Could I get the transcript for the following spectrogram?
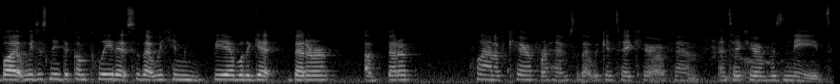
but we just need to complete it so that we can be able to get better a better plan of care for him, so that we can take care of him and take care of his needs.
